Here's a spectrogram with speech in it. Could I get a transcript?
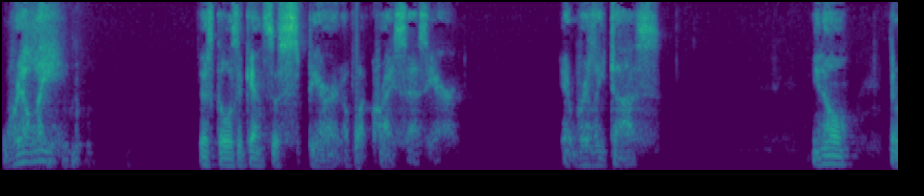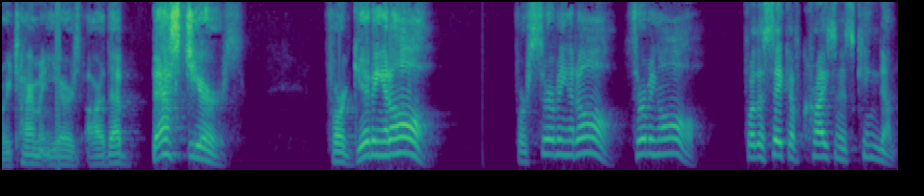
Really? This goes against the spirit of what Christ says here. It really does. You know, the retirement years are the best years for giving it all, for serving it all, serving all for the sake of Christ and his kingdom.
